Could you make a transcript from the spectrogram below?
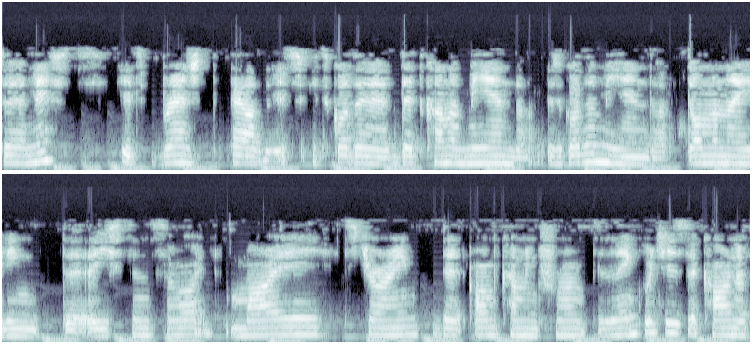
the nests it's branched out. It's it's got a that kind of meander. It's got a meander dominating the eastern side. My stream that I'm coming from, the languages are kind of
